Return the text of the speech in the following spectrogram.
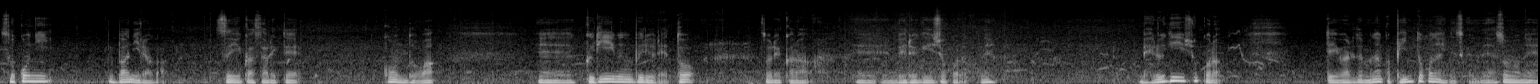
そこにバニラが追加されて今度は、えークリームブリュレとそれから、えーベルギーショコラとね。ベルギーショコラって言われてもなんかピンとこないんですけどね。そのね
